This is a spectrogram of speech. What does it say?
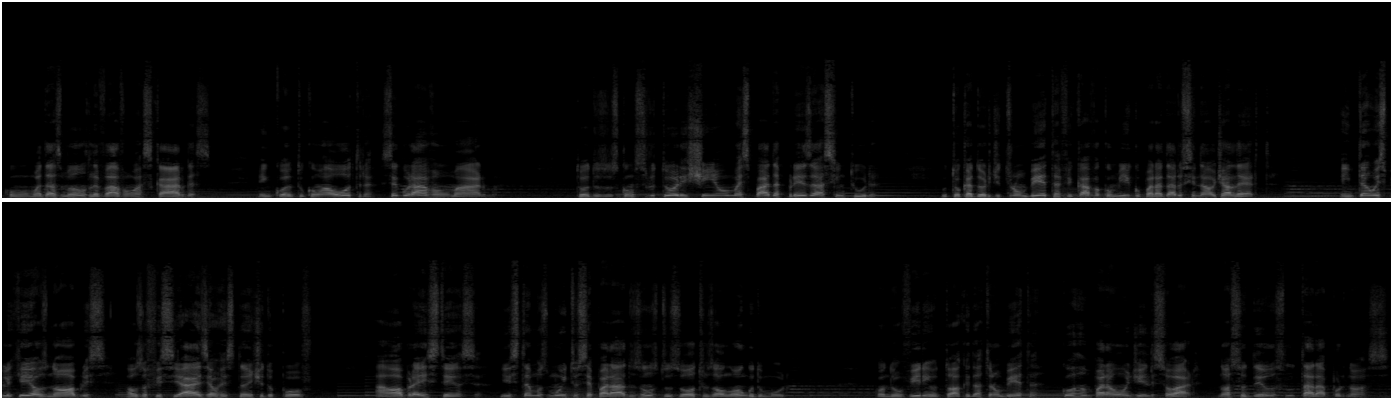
Com uma das mãos levavam as cargas, enquanto com a outra seguravam uma arma. Todos os construtores tinham uma espada presa à cintura, o tocador de trombeta ficava comigo para dar o sinal de alerta. Então expliquei aos nobres, aos oficiais e ao restante do povo. A obra é extensa e estamos muito separados uns dos outros ao longo do muro. Quando ouvirem o toque da trombeta, corram para onde ele soar. Nosso Deus lutará por nós.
